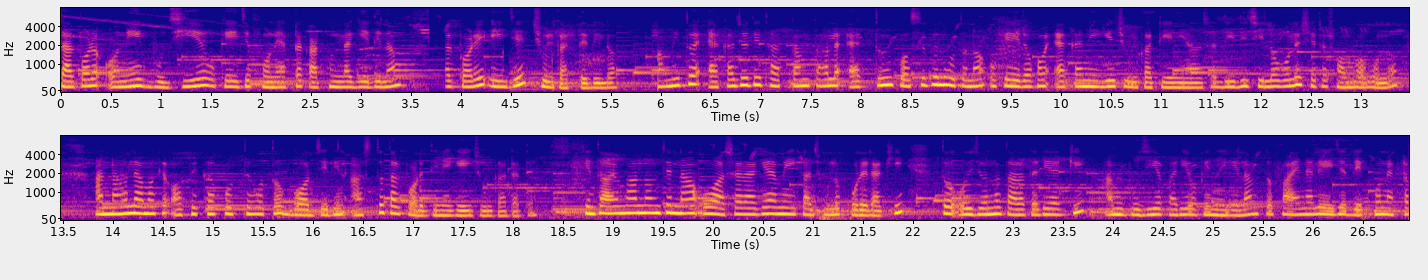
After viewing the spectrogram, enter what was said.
তারপরে অনেক বুঝিয়ে ওকে এই যে ফোনে একটা কার্টুন লাগিয়ে দিলাম। তারপরে এই যে চুল কাটতে দিল। আমি তো একা যদি থাকতাম, তাহলে একদমই পসিবল হতো না ওকে এরকম একা নিয়ে গিয়ে চুল কাটিয়ে নিয়ে আসা। দিদি ছিল বলে সেটা সম্ভব হলো। আর না হলে আমাকে অপেক্ষা করতে হতো, বর যেদিন আসতো তার পরের দিনে গিয়েই চুল কাটাতে। কিন্তু আমি ভাবলাম যে না, ও আসার আগে আমি এই কাজগুলো করে রাখি। তো ওই জন্য তাড়াতাড়ি আর কি আমি বুঝিয়ে পারি ওকে নিয়ে গেলাম। তো ফাইনালি এই যে দেখুন, একটা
